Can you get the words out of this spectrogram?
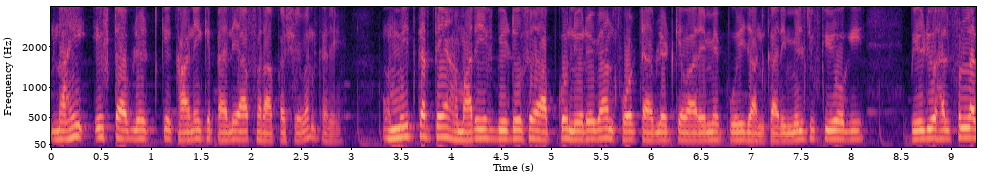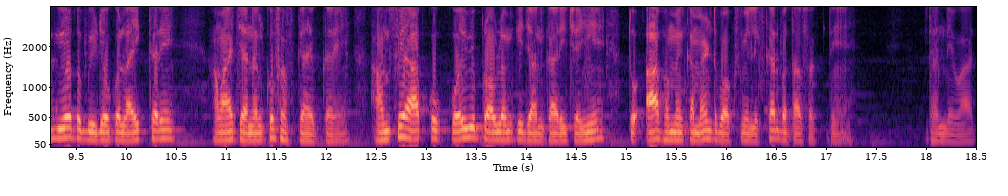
ना ही इस टैबलेट के खाने के पहले आप शराब का सेवन करें। उम्मीद करते हैं हमारी इस वीडियो से आपको न्यूरोवैन फोर टैबलेट के बारे में पूरी जानकारी मिल चुकी होगी। वीडियो हेल्पफुल लगी हो तो वीडियो को लाइक करें, हमारे चैनल को सब्सक्राइब करें। हमसे आपको कोई भी प्रॉब्लम की जानकारी चाहिए तो आप हमें कमेंट बॉक्स में लिखकर बता सकते हैं। धन्यवाद।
